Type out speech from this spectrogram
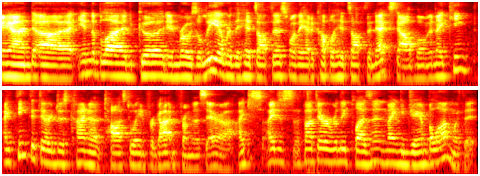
And uh, In the Blood, Good, and Rosealia were the hits off this one. They had a couple hits off the next album, and I think I think that they're just kind of tossed away and forgotten from this era. I just I just I thought they were really pleasant, and I could jam along with it.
